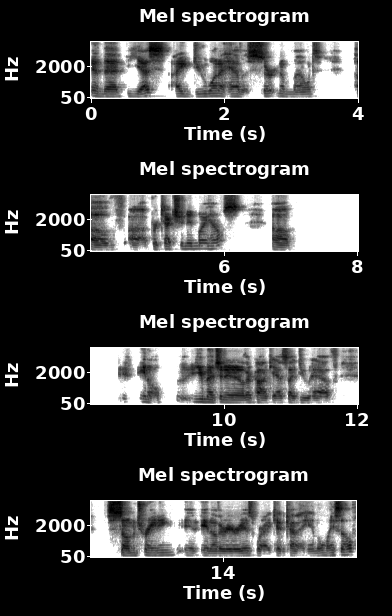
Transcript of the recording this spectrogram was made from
And that yes, I do want to have a certain amount of uh, protection in my house. Um, you know, you mentioned in another podcast, I do have some training in, in other areas where I can kind of handle myself.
